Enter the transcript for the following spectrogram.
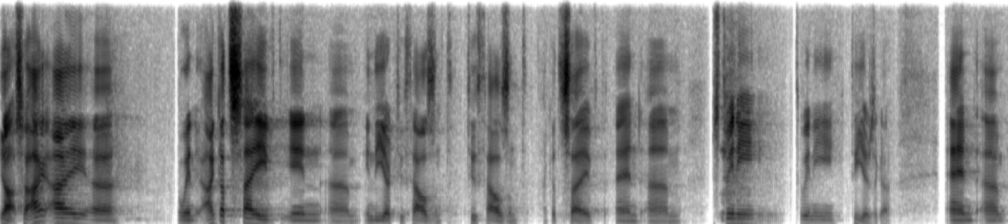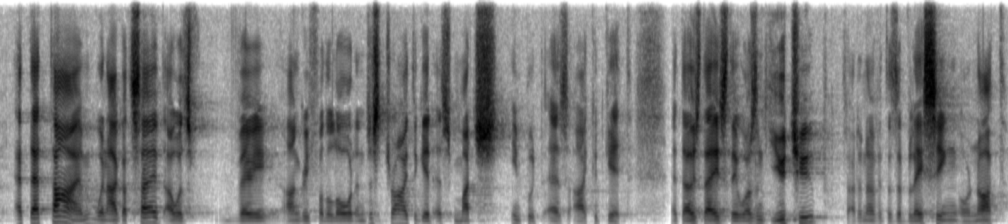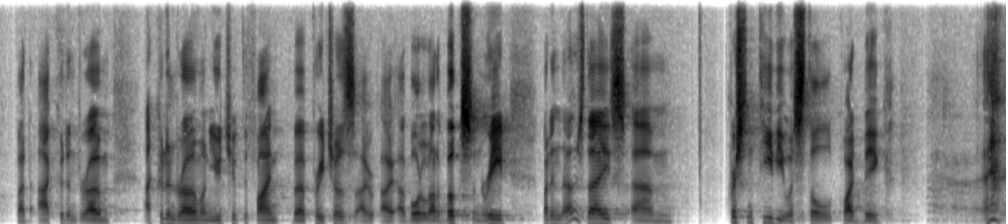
Yeah, so I, I uh, when I got saved in um, in the year 2000, 2000, I got saved, and um, it was 20, 22 years ago. And um, at that time, when I got saved, I was very hungry for the Lord and just tried to get as much input as I could get. At those days, there wasn't YouTube, so I don't know if it was a blessing or not, but I couldn't roam. I couldn't roam on YouTube to find uh, preachers. I, I, I, bought a lot of books and read. But in those days, um, Christian TV was still quite big.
